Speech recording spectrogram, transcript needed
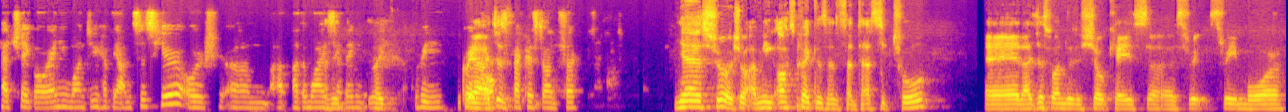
Patrick or anyone, do you have the answers here or um, otherwise I think, I think like, would be great yeah, for Oxpeckers to answer. Yeah, sure, sure. I mean, Oxpeckers is a fantastic tool and I just wanted to showcase uh, three, three more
